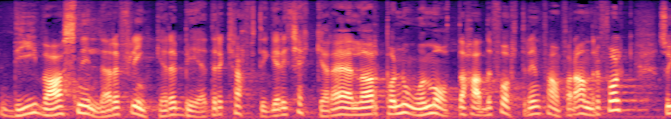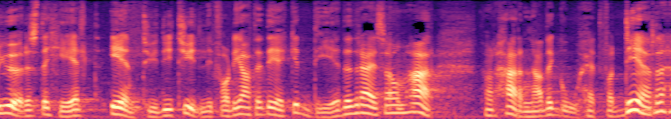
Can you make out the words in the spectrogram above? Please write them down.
de var snillere, flinkere, bedre, kraftigere, kjekkere eller på noen måte hadde fortrinn framfor andre folk, så gjøres det helt entydig tydelig for dem at det er ikke det det dreier seg om her. Når Herren hadde godhet for dere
